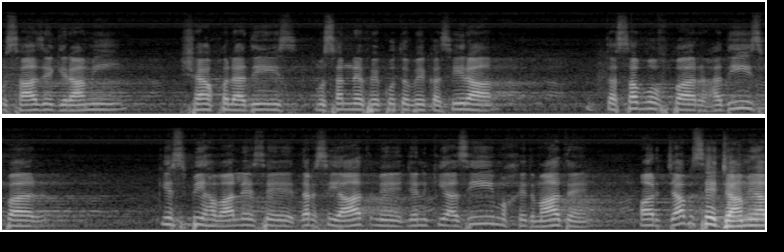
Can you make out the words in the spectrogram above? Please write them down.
استاذ گرامی شیخ الحدیث، مصنف کتب کثیرہ تصوف پر، حدیث پر، کس بھی حوالے سے درسیات میں جن کی عظیم خدمات ہیں اور جب سے جامعہ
